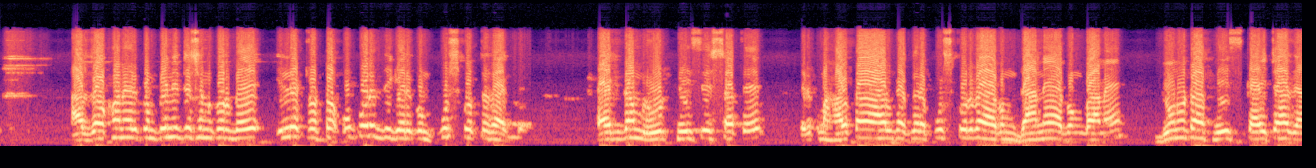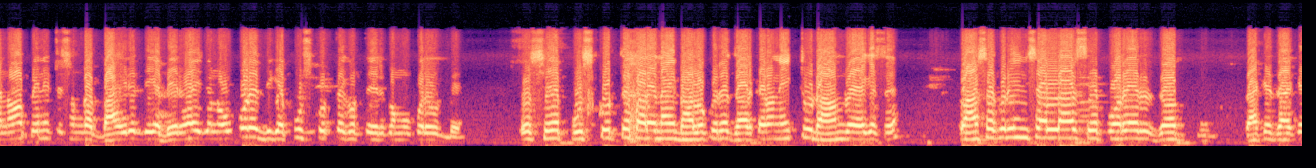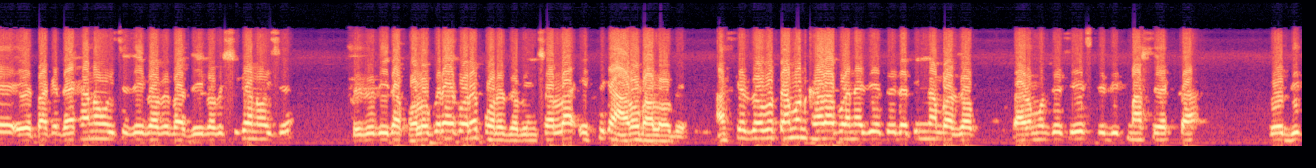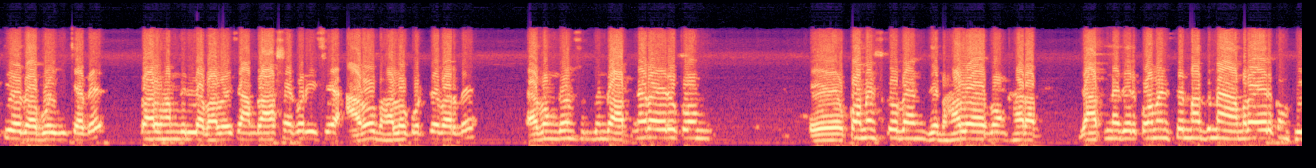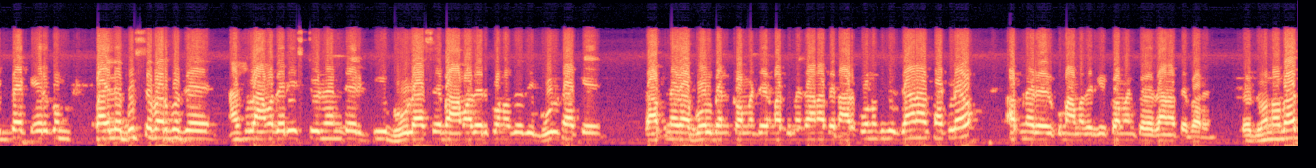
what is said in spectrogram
আর যখন এরকম পেনিট্রেশন করবে ইলেকট্রোডটা উপরের দিকে এরকম পুশ করতে থাকবে। একদম রুট ফেসের সাথে এরকম হালকা হালকা করে পুশ করবে এবং ডানে এবং বামে দুটোটা ফেস কাইটা যেন পেনিট্রেশনটা বাইরের দিকে বের হয়, যেন উপরের দিকে পুশ করতে করতে এরকম উপরে উঠবে। তো সে পুশ করতে পারে নাই ভালো করে, যার কারণে একটু ডাউন রয়ে গেছে। তো আশা করি ইনশাল্লাহ সে পরের জব তাকে, যাকে তাকে দেখানো হয়েছে যেভাবে বা যেভাবে শেখানো হয়েছে, সে যদি এটা ফলো করে করে পরের জব ইনশাল্লাহ এর থেকে আরও ভালো হবে। আজকের জব তেমন খারাপ হয় না যেহেতু এটা তিন নাম্বার জব তার মধ্যে সে স্টেডিট মাসে একটা। তো দ্বিতীয় জব ওই হিসাবে তো আলহামদুলিল্লাহ ভালো হয়েছে। আমরা আশা করি সে আরও ভালো করতে পারবে। এবং দর্শক বিন্দু, আপনারা এরকম কমেন্টস করবেন যে ভালো এবং খারাপ। যে আপনাদের কমেন্টস এর মাধ্যমে আমরা এরকম ফিডব্যাক এরকম পাইলে বুঝতে পারব যে আসলে আমাদের স্টুডেন্টের কি ভুল আছে বা আমাদের কোনো যদি ভুল থাকে, তা আপনারা বলবেন কমেন্টের মাধ্যমে জানাবেন। আর কোনো কিছু জানা থাকলেও আপনারা এরকম আমাদেরকে কমেন্ট করে জানাতে পারেন। তো ধন্যবাদ।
